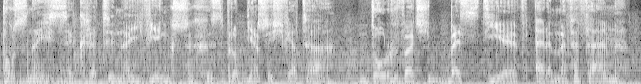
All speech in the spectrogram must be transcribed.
Poznaj sekrety największych zbrodniarzy świata. Dorwać bestie w RMFFM.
